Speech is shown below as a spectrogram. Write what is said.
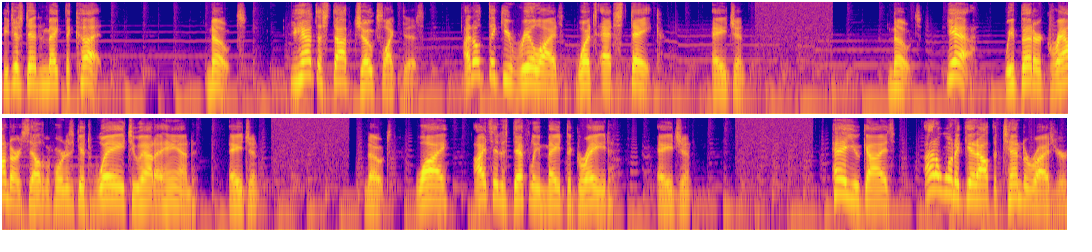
he just didn't make the cut. Notes: You have to stop jokes like this. I don't think you realize what's at stake, Agent. Notes: Yeah, we better ground ourselves before this gets way too out of hand, Agent. Notes: Why, I'd say this definitely made the grade, Agent. Hey you guys, I don't want to get out the tenderizer,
